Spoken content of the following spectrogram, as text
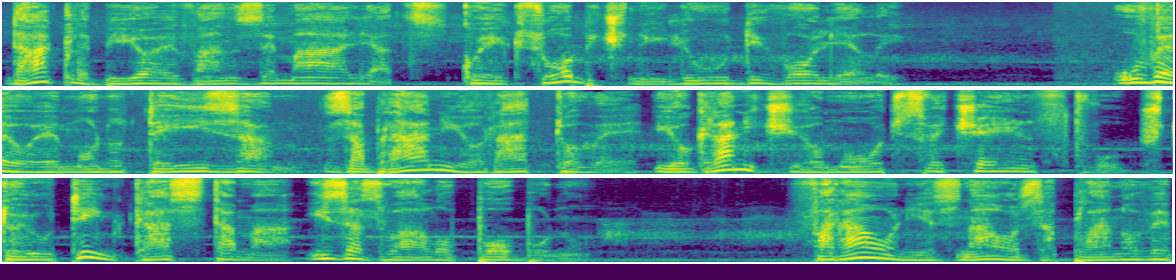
dakle bio je vanzemaljac kojeg su obični ljudi voljeli. Uveo je monoteizam, zabranio ratove i ograničio moć svećenstvu, što je u tim kastama izazvalo pobunu. Faraon je znao za planove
